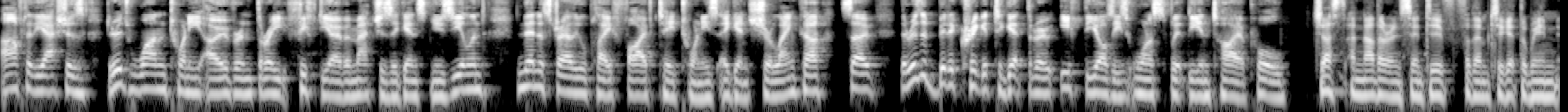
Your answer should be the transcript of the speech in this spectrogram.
After the Ashes, there is one 20 over and three 50 over matches against New Zealand, and then Australia will play five T20s against Sri Lanka. So there is a bit of cricket to get through if the Aussies want to split the entire pool just another incentive for them to get the win,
